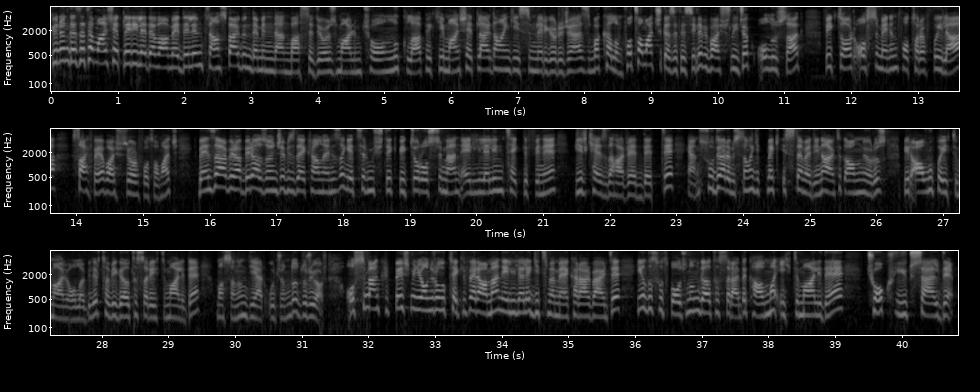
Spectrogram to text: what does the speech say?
Günün gazete manşetleriyle devam edelim. Transfer gündeminden bahsediyoruz malum çoğunlukla. Peki manşetlerde hangi isimleri göreceğiz? Bakalım Foto Maç gazetesiyle bir başlayacak olursak Victor Osimhen'in fotoğrafıyla sayfaya başlıyor Foto Maç. Benzer bir haberi az önce biz de ekranlarınıza getirmiştik. Victor Osimhen El Hilal'in teklifini bir kez daha reddetti. Yani Suudi Arabistan'a gitmek istemediğini artık anlıyoruz. Bir Avrupa ihtimali olabilir. Tabii Galatasaray ihtimali de masanın diğer ucunda duruyor. Osimhen 45 milyon euroluk teklife rağmen El Hilal'e gitmemeye karar verdi. Yıldız futbolcunun Galatasaray'da kalma ihtimali de çok yükseldi.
